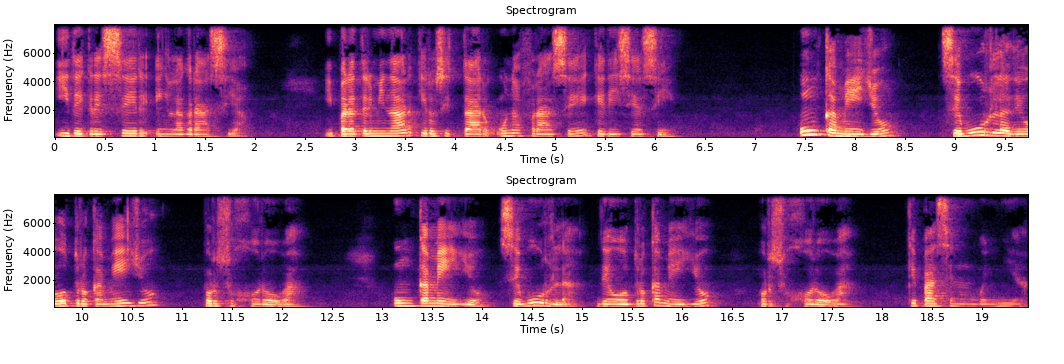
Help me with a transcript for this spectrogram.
y de crecer en la gracia. Y para terminar quiero citar una frase que dice así. Un camello se burla de otro camello por su joroba. Un camello se burla de otro camello por su joroba. Que pasen un buen día.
